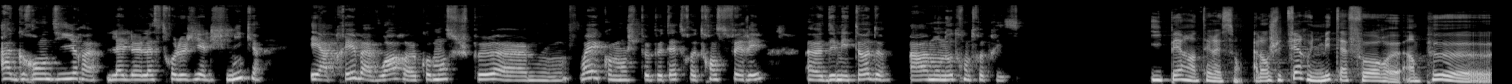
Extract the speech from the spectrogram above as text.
agrandir l'astrologie alchimique et après bah, voir euh, comment je peux euh, ouais comment je peux peut-être transférer des méthodes à mon autre entreprise hyper intéressant. Alors je vais te faire une métaphore un peu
